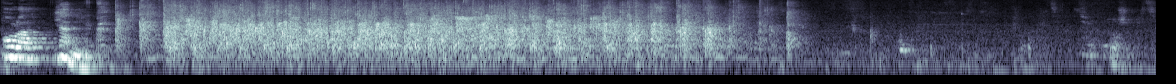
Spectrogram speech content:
Pola Janik. Proszę bardzo.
